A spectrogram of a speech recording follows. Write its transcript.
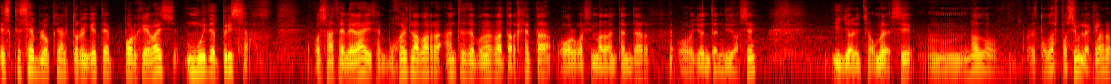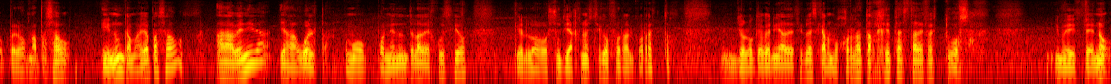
es que se bloquea el torniquete porque vais muy deprisa os aceleráis, empujáis la barra antes de poner la tarjeta o algo así me dado a entender, o yo he entendido así. Y yo le he dicho, hombre, sí, mm, todo es posible, claro, pero me ha pasado y nunca me había pasado a la avenida y a la vuelta, como poniendo en tela de juicio que su diagnóstico fuera el correcto. Yo lo que venía a decirle es que a lo mejor la tarjeta está defectuosa. Y me dice, no,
